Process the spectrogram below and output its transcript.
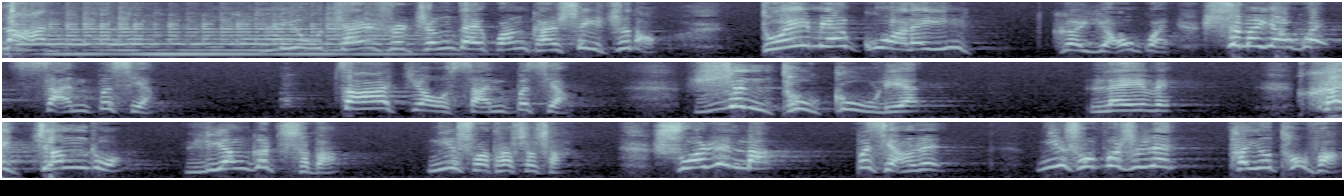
拦。刘天顺正在观看，谁知道对面过来一个妖怪，什么妖怪？三不像。咋叫三不像？人头狗脸，来位还长着两个翅膀。你说他是啥？说人吧，不像人；你说不是人，他有头发，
